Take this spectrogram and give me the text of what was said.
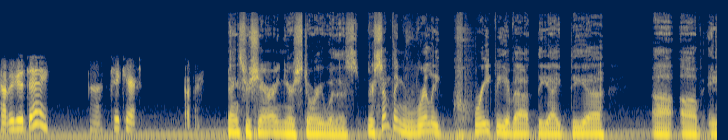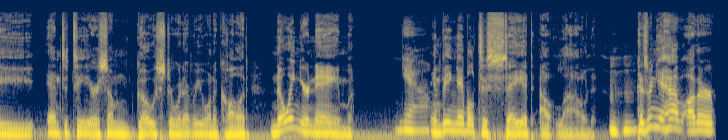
have a good day. Uh, take care. Bye bye. Thanks for sharing your story with us. There's something really creepy about the idea uh, of a entity or some ghost or whatever you want to call it knowing your name Yeah. and being able to say it out loud. Mm-hmm. Because when you have other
